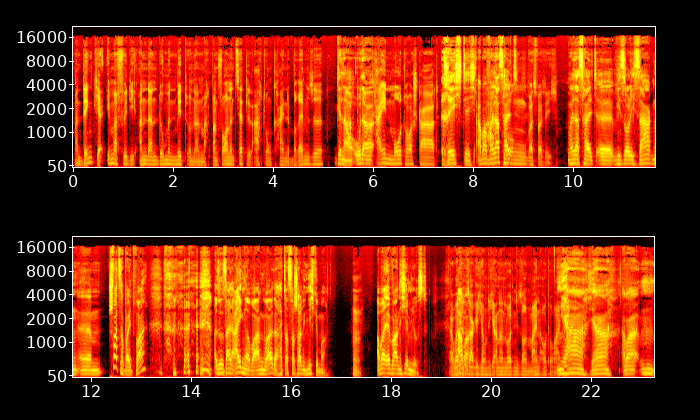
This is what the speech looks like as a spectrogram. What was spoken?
man denkt ja immer für die anderen Dummen mit und dann macht man vorne einen Zettel, Achtung, keine Bremse, genau, Achtung, oder kein Motorstart, richtig, aber weil das halt, Achtung, was weiß ich. weil das halt, äh, wie soll ich sagen, ähm, Schwarzarbeit war, also sein eigener Wagen war, da hat das wahrscheinlich nicht gemacht. Hm. Aber er war nicht im Just. Aber dann sage ich auch nicht anderen Leuten, die sollen mein Auto rein. Ja, ja, aber mh,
